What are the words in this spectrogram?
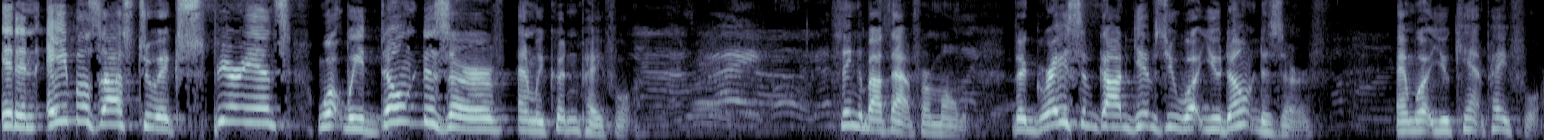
it enables us to experience what we don't deserve and we couldn't pay for. Think about that for a moment. The grace of God gives you what you don't deserve and what you can't pay for.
